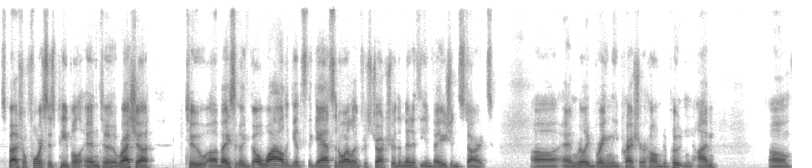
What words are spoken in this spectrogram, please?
special forces people into Russia to uh, basically go wild against the gas and oil infrastructure the minute the invasion starts, uh, and really bring the pressure home to Putin. I'm um,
